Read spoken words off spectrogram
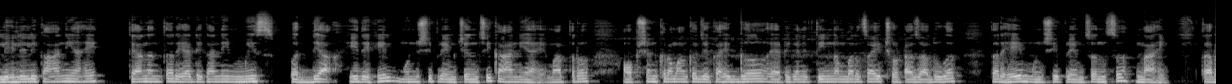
लिहिलेली कहाणी आहे. त्यानंतर या ठिकाणी मिस पद्या ही देखील मुंशी प्रेमचंदची कहाणी आहे. मात्र ऑप्शन क्रमांक जे काही ग या ठिकाणी तीन नंबरचा आहे छोटा जादूगर तर हे मुंशी प्रेमचंदचं नाही. तर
